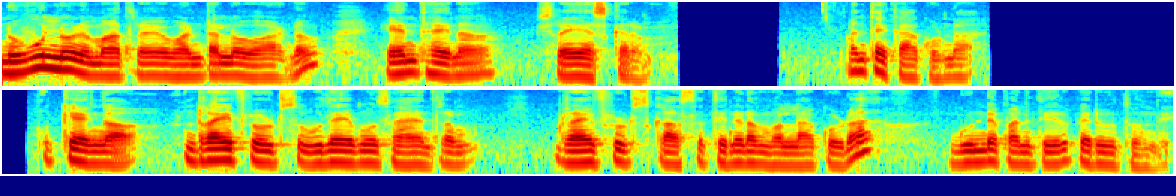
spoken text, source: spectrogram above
నువ్వుల నూనె మాత్రమే వంటల్లో వాడడం ఎంతైనా శ్రేయస్కరం. అంతేకాకుండా ముఖ్యంగా డ్రై ఫ్రూట్స్ ఉదయము సాయంత్రం డ్రై ఫ్రూట్స్ కాస్త తినడం వల్ల కూడా గుండె పనితీరు పెరుగుతుంది.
